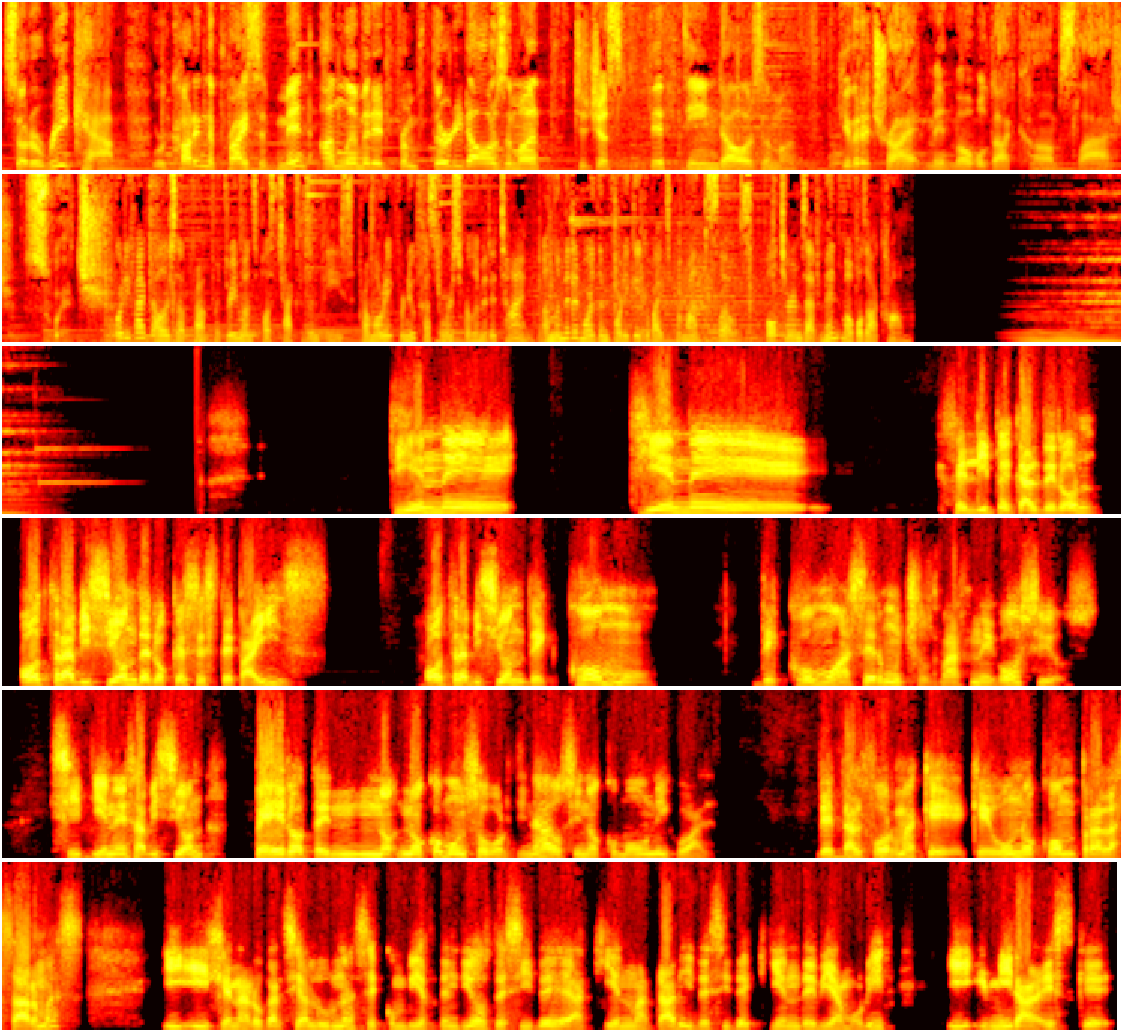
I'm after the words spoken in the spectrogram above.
So to recap, we're cutting the price of Mint Unlimited from $30 a month to just $15 a month. Give it a try at mintmobile.com slash switch. $45 up front for three months plus taxes and fees. Promo for new customers for limited time. Unlimited more than 40 gigabytes per month. Slows. Full terms at mintmobile.com. Tiene, tiene Felipe Calderón otra visión de lo que es este país. Otra visión de cómo, de cómo hacer muchos más negocios sí tiene esa visión, pero no, como un subordinado, sino como un igual. De tal forma que, uno compra las armas y, Genaro García Luna se convierte en Dios, decide a quién matar y decide quién debía morir. Y, mira, es que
